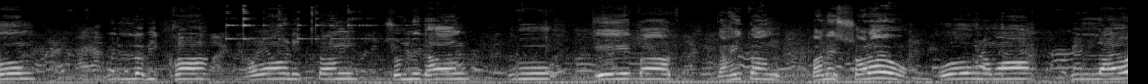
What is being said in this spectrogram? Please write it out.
ওং বিল্লবৃক্ষ নম নিত্যং সন্নিধং কুরু এত জাহিতং বানেশ্বরায় ওং নম বিল্লায়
